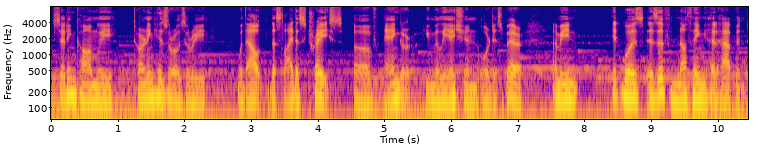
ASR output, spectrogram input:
sitting calmly, turning his rosary, without the slightest trace of anger, humiliation, or despair. I mean, it was as if nothing had happened.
